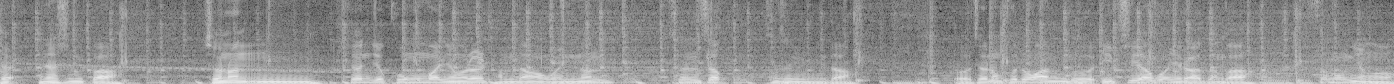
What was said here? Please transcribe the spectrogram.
네, 안녕하십니까. 저는 음, 현재 공무원 영어를 담당하고 있는 선석 선생님입니다. 어, 저는 그동안 그 입시학원이라든가 수능 영어,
